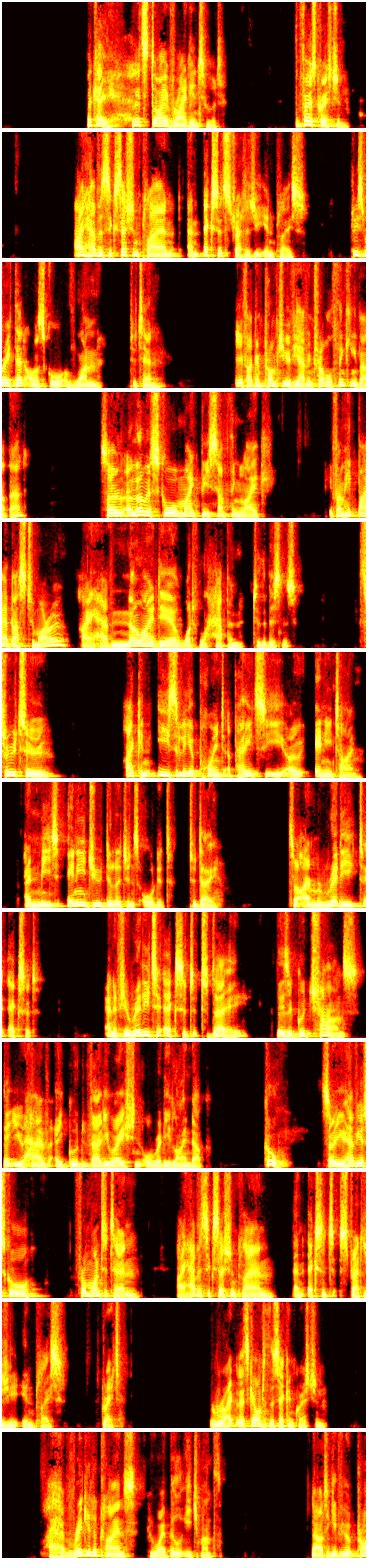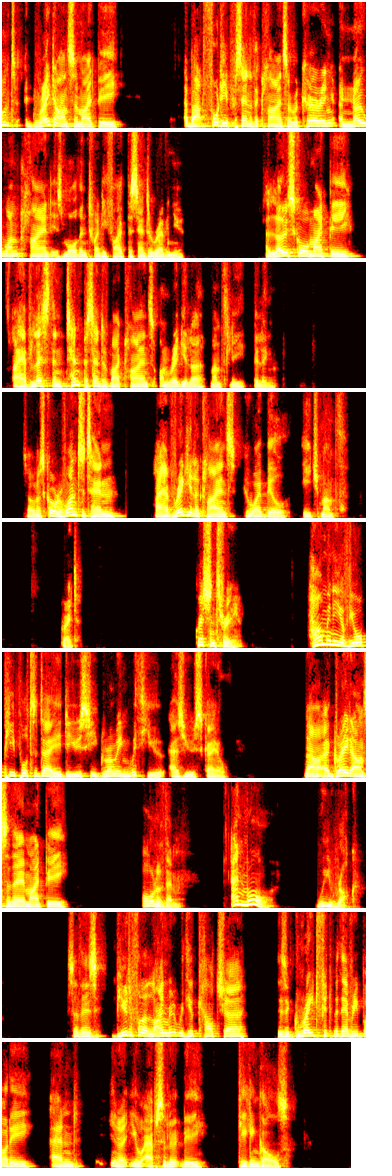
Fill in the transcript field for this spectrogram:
Okay, let's dive right into it. The first question I have a succession plan and exit strategy in place. Please rate that on a score of one to 10. If I can prompt you if you're having trouble thinking about that. So, a lower score might be something like if I'm hit by a bus tomorrow, I have no idea what will happen to the business. Through to I can easily appoint a paid CEO anytime and meet any due diligence audit today. So I'm ready to exit. And if you're ready to exit today, there's a good chance that you have a good valuation already lined up. Cool. So you have your score from one to 10. I have a succession plan and exit strategy in place. Great. Right. Let's go on to the second question. I have regular clients who I bill each month. Now, to give you a prompt, a great answer might be about 40% of the clients are recurring, and no one client is more than 25% of revenue. A low score might be I have less than 10% of my clients on regular monthly billing. So, on a score of 1 to 10, I have regular clients who I bill each month. Great. Question three How many of your people today do you see growing with you as you scale? Now, a great answer there might be all of them and more. We rock. So there's beautiful alignment with your culture. There's a great fit with everybody. And, you know, you're absolutely kicking goals.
